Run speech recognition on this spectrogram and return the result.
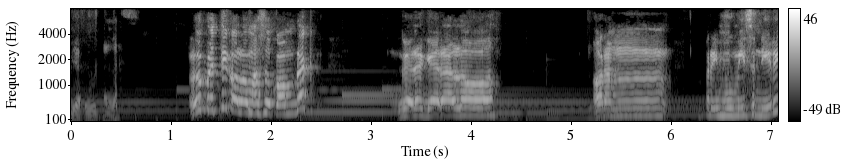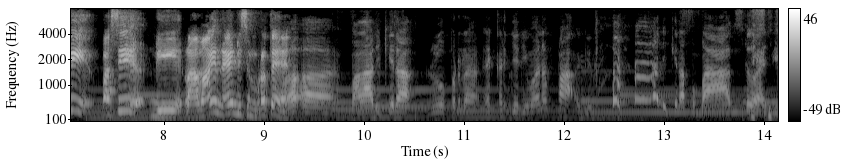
ya udahlah Lu berarti kalau masuk komplek gara-gara lo orang pribumi sendiri pasti dilamain ya disemprotnya ya? Heeh, malah dikira dulu pernah eh kerja di mana Pak gitu. dikira pembantu aja.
